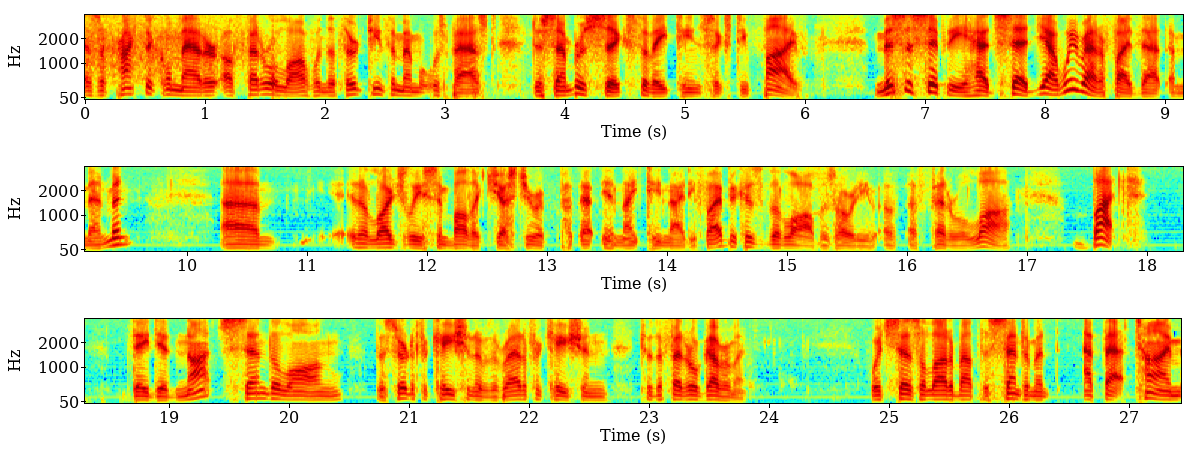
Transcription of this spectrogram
as a practical matter of federal law when the 13th Amendment was passed December 6th of 1865. Mississippi had said, yeah, we ratified that amendment um, in a largely symbolic gesture in 1995 because the law was already a, a federal law. But they did not send along the certification of the ratification to the federal government, which says a lot about the sentiment at that time,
